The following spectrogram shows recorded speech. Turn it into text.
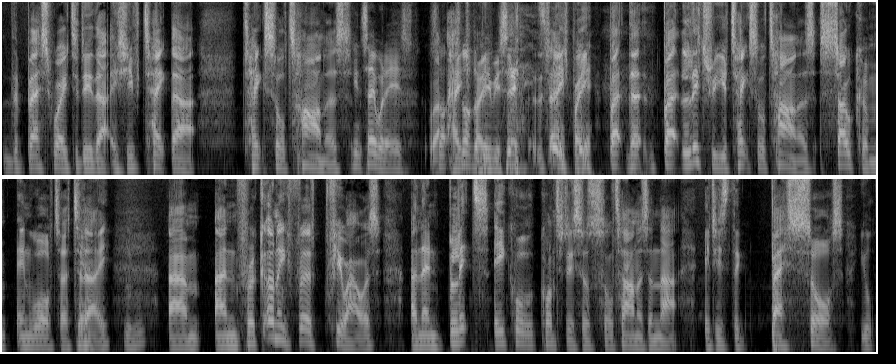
the best way to do that is you take that, take sultanas. You can say what it is. It's, Well, not, it's not the BBC. It's HP. But the, but literally, you take sultanas, soak them in water today, Mm-hmm. Um, and for only for a few hours, and then blitz equal quantities of sultanas and that. It is the best sauce you'll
